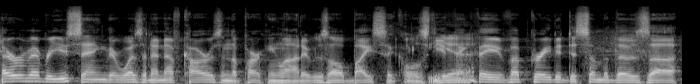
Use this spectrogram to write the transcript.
I remember you saying there wasn't enough cars in the parking lot. It was all bicycles. Do you yeah. think they've upgraded to some of those? Uh,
